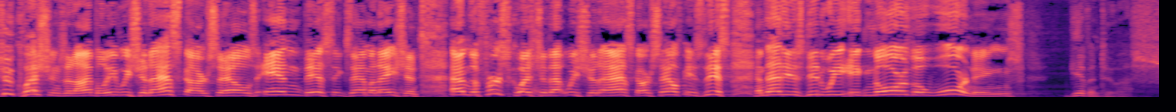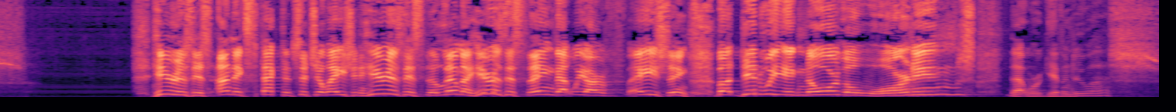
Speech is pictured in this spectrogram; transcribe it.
Two questions that I believe we should ask ourselves in this examination. And the first question that we should ask ourselves is this, and that is Did we ignore the warnings given to us? Here is this unexpected situation. Here is this dilemma. Here is this thing that we are facing. But did we ignore the warnings that were given to us?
